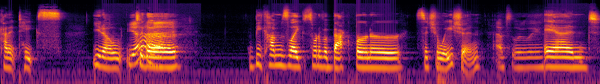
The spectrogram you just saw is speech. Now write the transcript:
kind of takes you know to the becomes like sort of a back burner situation. Absolutely. And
